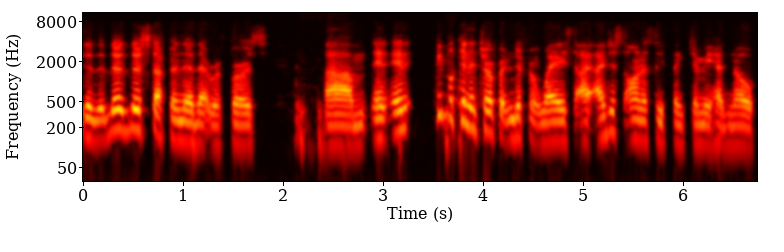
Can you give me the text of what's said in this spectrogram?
There, there, there's stuff in there that refers um and, and people can interpret in different ways. I, I just honestly think jimmy had no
